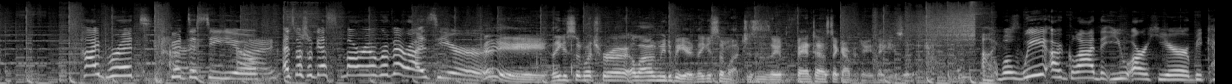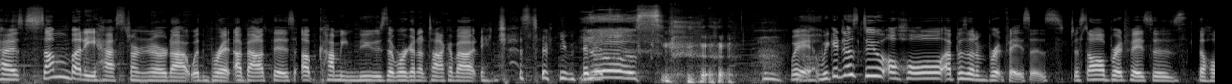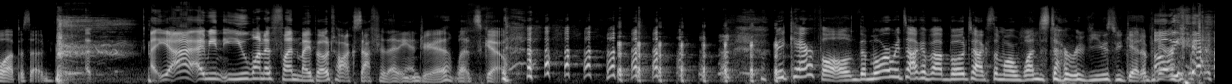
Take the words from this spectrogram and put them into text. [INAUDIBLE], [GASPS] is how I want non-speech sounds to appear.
Hi, Britt. Good to see you. Hi. And special guest Mario Rivera is here. Hey, thank you so much for allowing me to be here. Thank you so much. This is a fantastic opportunity. Thank you so much. Uh, well, we are glad that you are here because somebody has to nerd out with Britt about this upcoming news that we're going to talk about in [LAUGHS] just a few minutes. Yes. [LAUGHS] Wait, we could just do a whole episode of Brit faces. Just all Brit faces, the whole episode. [LAUGHS] Uh, yeah, I mean, you want to fund my Botox after that, Andrea. Let's go. Be careful. The more we talk about Botox, the more one star reviews we get. oh, Apparently. yeah.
